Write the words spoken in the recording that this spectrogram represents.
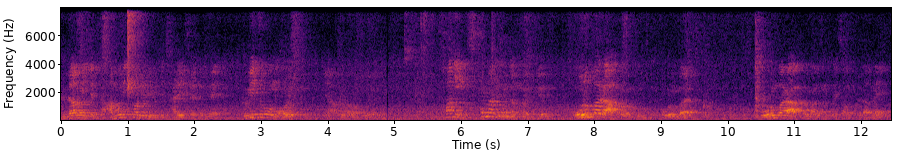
그 다음에 이제 마무리 처리를 이렇게 잘해줘야 되는데 그게 조금 어렵습니다. 이 앞으로 가보고요. 터닝 스텝만 한번 해볼게요. 오른발을 앞으로 가고 오른발 오른발을 앞으로 가는 상태에서 그 다음에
